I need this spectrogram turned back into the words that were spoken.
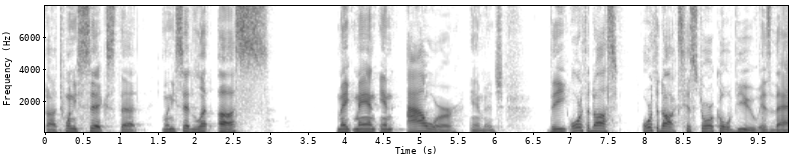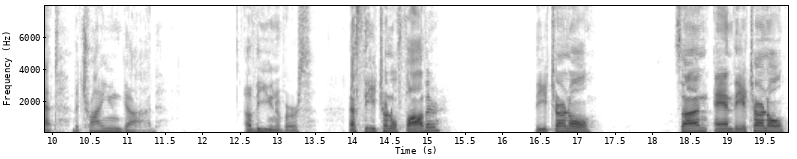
uh, 26 that when he said, Let us make man in our image, the Orthodox, Orthodox historical view is that the triune God of the universe, that's the eternal Father, the eternal Son, and the eternal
